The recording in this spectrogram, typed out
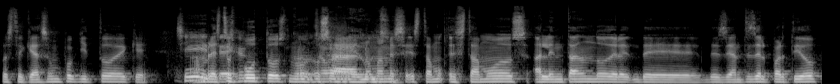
pues te quedas un poquito de que, Sí, hombre, estos putos, no, o sea, no mames, estamos, estamos alentando de- de- desde antes del partido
